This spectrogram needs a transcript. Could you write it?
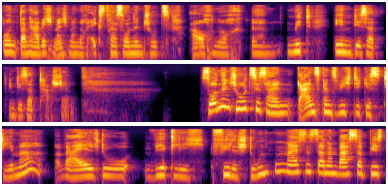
Und dann habe ich manchmal noch extra Sonnenschutz auch noch ähm, mit in dieser, in dieser Tasche. Sonnenschutz ist ein ganz, ganz wichtiges Thema, weil du wirklich viele Stunden meistens dann am Wasser bist.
